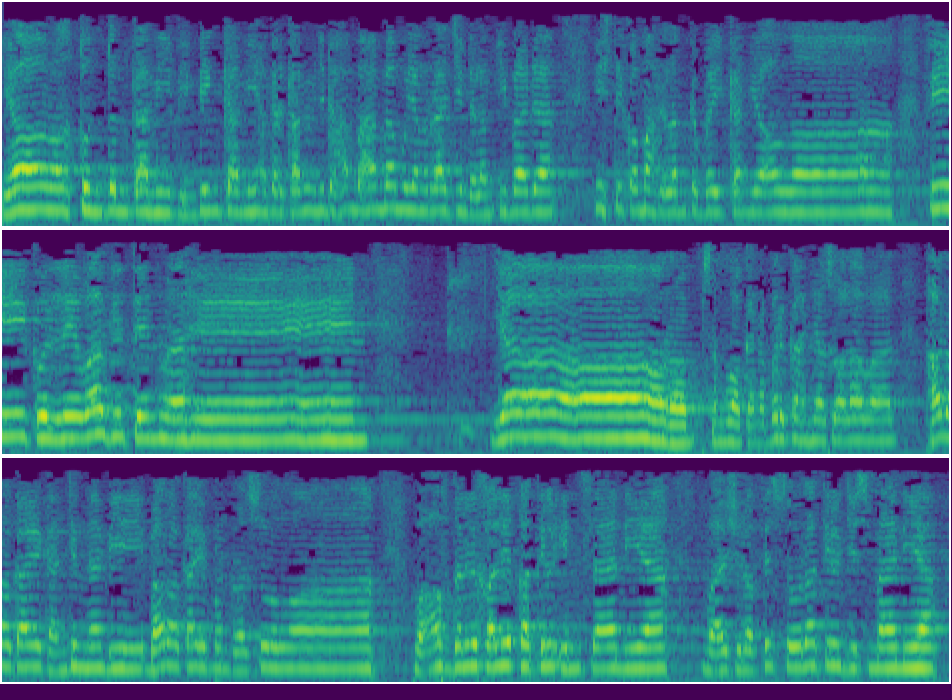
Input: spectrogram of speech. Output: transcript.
Ya Allah tuntun kami, bimbing kami agar kami menjadi hamba-hambamu yang rajin dalam ibadah, istiqomah dalam kebaikan ya Allah. Fi kulli waqtin wahin. Ya Rabb, semua karena berkahnya salawat, barakai kanjeng Nabi, barakai pun Rasulullah, khaliqatil insaniyah, wa ashrafis suratil jismaniyah,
